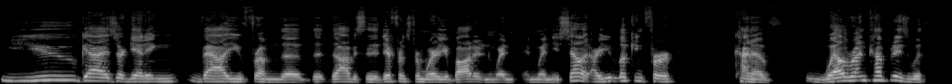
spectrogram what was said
you guys are getting value from the, the, the obviously the difference from where you bought it and when and when you sell it. Are you looking for kind of well run companies with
